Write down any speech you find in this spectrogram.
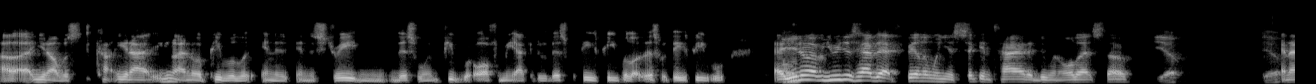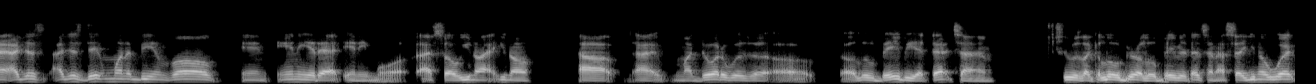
Uh, you know, I was, you know, I, you know, I know people in the in the street, and this one people would offer me I could do this with these people or this with these people, and you oh. know, you just have that feeling when you're sick and tired of doing all that stuff. Yep. Yep. And I, I just, I just didn't want to be involved in any of that anymore. I so you know, I, you know, uh, I my daughter was a, a, a little baby at that time, she was like a little girl, a little baby at that time. I said, you know what?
